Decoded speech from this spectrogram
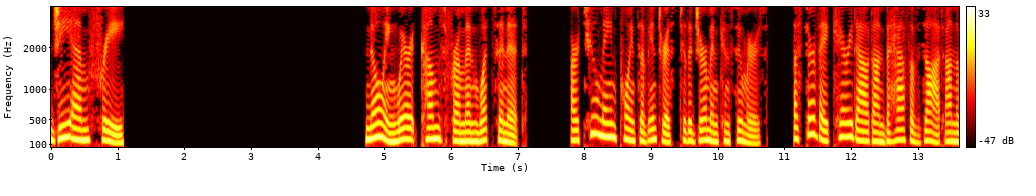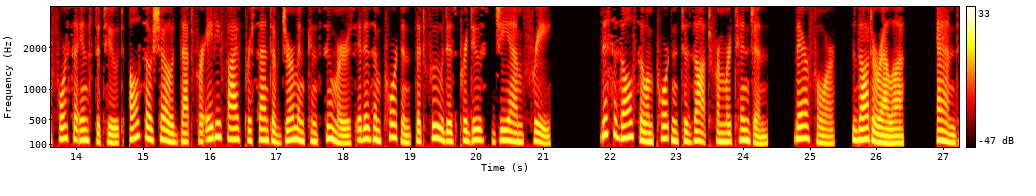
GM-free Knowing where it comes from and what's in it are two main points of interest to the German consumers. A survey carried out on behalf of Zott on the Forsa Institute, also showed that for 85% of German consumers it is important that food is produced GM-free. This is also important to Zott from Mertingen. Therefore, Zottarella and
